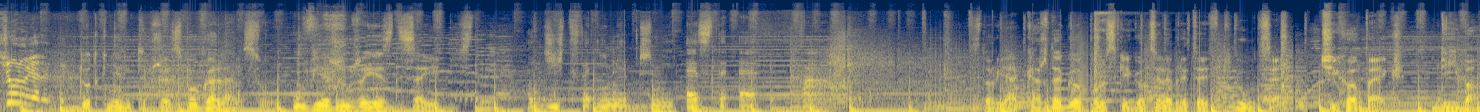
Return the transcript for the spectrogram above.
siulu jeden, ty! Dotknięty przez Boga lansu, uwierzył, że jest zajebisty. Od dziś twe imię brzmi STE Fan. Historia każdego polskiego celebryty w pigułce. Cichopek, D-Bomb,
